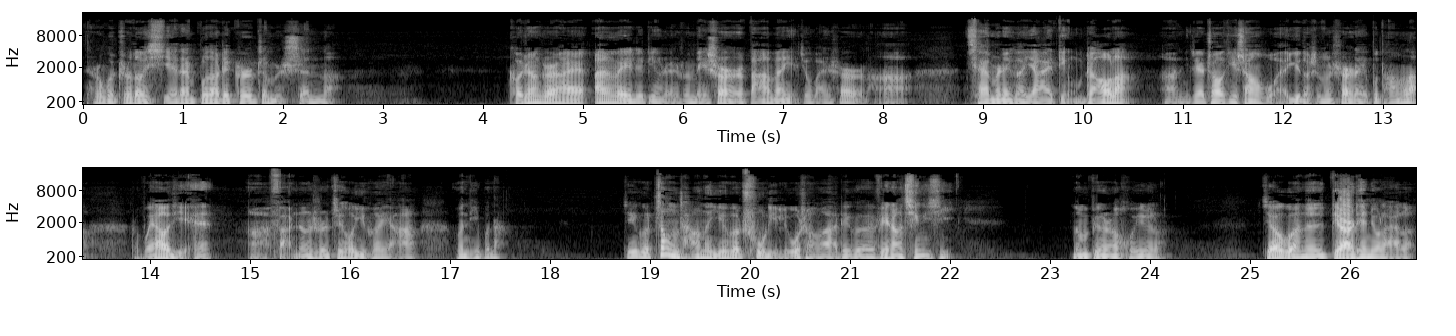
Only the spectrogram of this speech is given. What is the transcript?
他说：“我知道斜，但是不知道这根这么深呢。”口腔科还安慰这病人说：“没事儿，拔完也就完事儿了啊，前面那颗牙也顶不着了啊，你再着急上火呀，遇到什么事儿它也不疼了，这不要紧啊，反正是最后一颗牙，问题不大。这个正常的一个处理流程啊，这个非常清晰。那么病人回去了，结果呢，第二天就来了，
